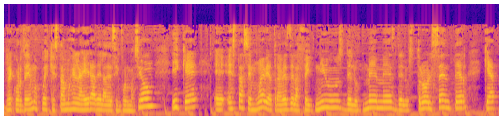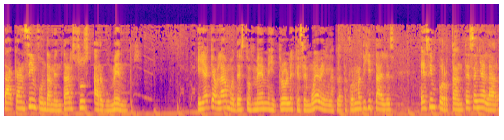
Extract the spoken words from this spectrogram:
Recordemos pues que estamos en la era de la desinformación y que eh, esta se mueve a través de las fake news, de los memes, de los troll center que atacan sin fundamentar sus argumentos. Y ya que hablamos de estos memes y trolls que se mueven en las plataformas digitales, es importante señalar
